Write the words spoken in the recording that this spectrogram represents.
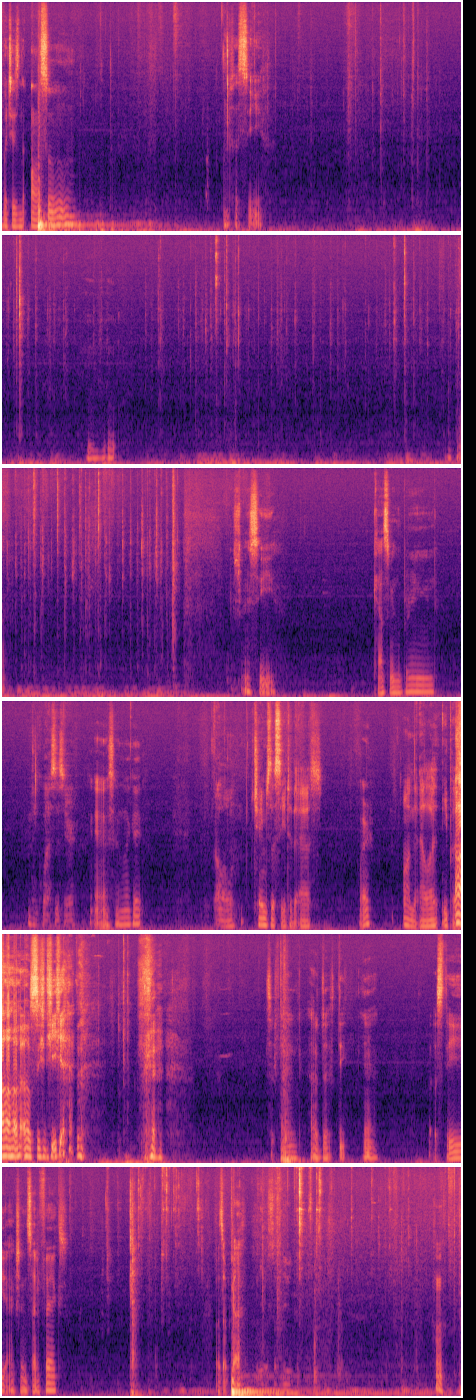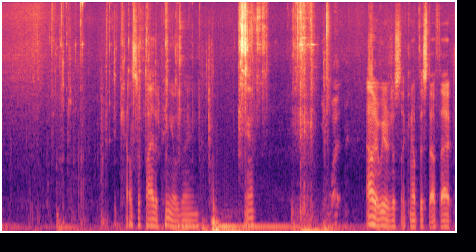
Which is awesome. Let's see. Just trying to see. Calcium in the brain. I think Wes is here. Yeah, sound like it. Oh, change the C to the S. Where? On the Ella, you put. Oh, LCD, yeah. Certified. How to the yeah. LSD action side effects. What's up, guy? What's up, dude? Huh. Decalcify the pineal gland. Yeah. Yeah, what? Oh, yeah, we were just looking up the stuff that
